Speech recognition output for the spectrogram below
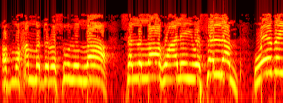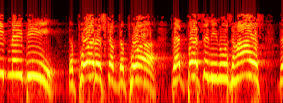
of Muhammad Rasulullah sallallahu alayhi wasallam. Whoever it may be, the poorest of the poor, that person in whose house the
